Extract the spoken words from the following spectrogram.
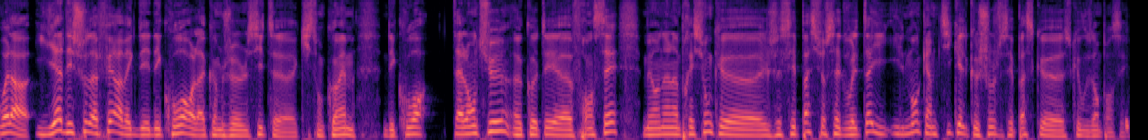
voilà, il y a des choses à faire avec des, coureurs, là, comme je le cite, euh, qui sont quand même des coureurs talentueux euh, côté euh, français, mais on a l'impression que, je ne sais pas, sur cette Vuelta, il, il, manque un petit quelque chose. Je sais pas ce que, ce que vous en pensez.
